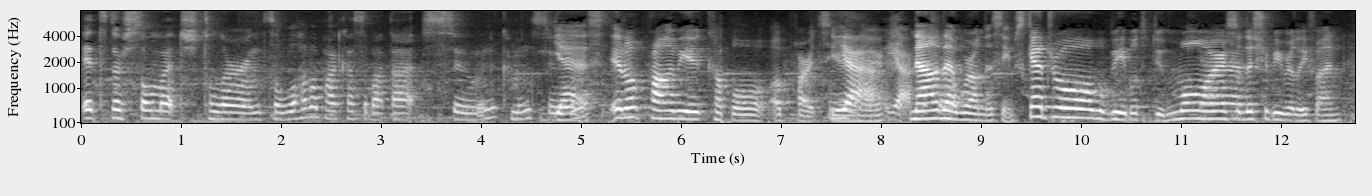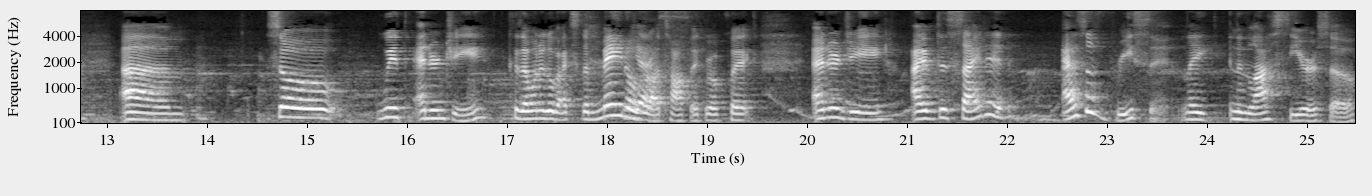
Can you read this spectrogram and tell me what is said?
it's there's so much to learn. So we'll have a podcast about that soon, coming soon. Yes, it'll probably be a couple of parts here. Yeah, and there. yeah, Now sure. that we're on the same schedule, we'll be able to do more. So this should be really fun. Um, so with energy, because I want to go back to the main overall Yes. topic real quick. Energy, I've decided as of recent, like in the last year or so,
